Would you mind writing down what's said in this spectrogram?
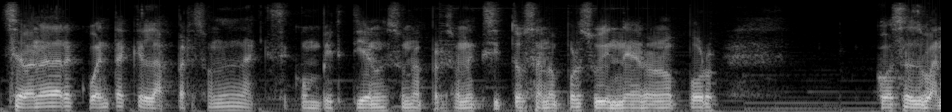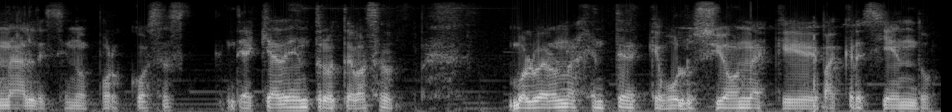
se van a dar cuenta que la persona en la que se convirtieron es una persona exitosa, no por su dinero, no por cosas banales, sino por cosas de aquí adentro. Te vas a volver una gente que evoluciona, que va creciendo.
